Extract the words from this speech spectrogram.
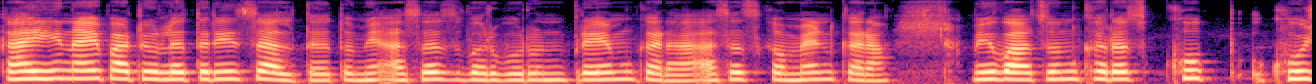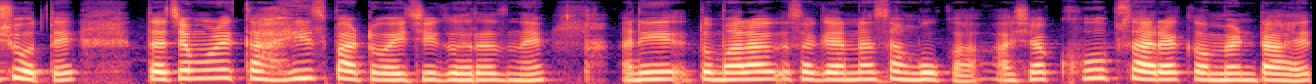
काही नाही पाठवलं तरी चालतं. तुम्ही असंच भरभरून प्रेम करा असंच कमेंट करा. मी वाचून खरंच खूप खुश होते. त्याच्यामुळे काहीच पाठवायची गरज नाही. आणि तुम्हाला सगळ्यांना सांगू का अशा खूप साऱ्या कमेंट आहेत.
